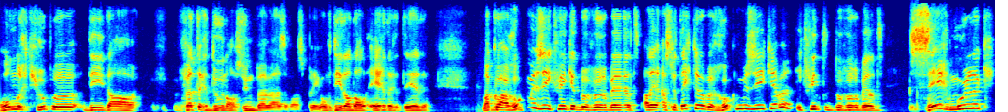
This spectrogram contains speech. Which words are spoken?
honderd groepen die dat vetter doen als hun, bij wijze van spreken. Of die dat al eerder deden. Maar qua rockmuziek vind ik het bijvoorbeeld... Als we het echt over rockmuziek hebben, ik vind het bijvoorbeeld zeer moeilijk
